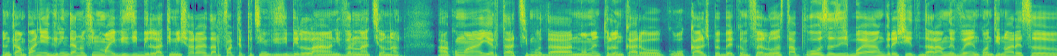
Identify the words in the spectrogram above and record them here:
În campanie, Grindeanu fiind mai vizibil la Timișoara, dar foarte puțin vizibil la nivel național. Acum, iertați-mă, dar în momentul în care o, o calci pe bec în felul ăsta, poți să zici, băi, am greșit, dar am nevoie în continuare să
